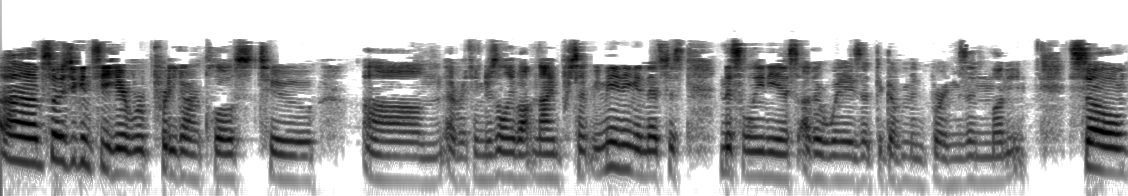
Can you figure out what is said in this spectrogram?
Uh, so as you can see here, we're pretty darn close to um, everything. There's only about 9% remaining, and that's just miscellaneous other ways that the government brings in money. So,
